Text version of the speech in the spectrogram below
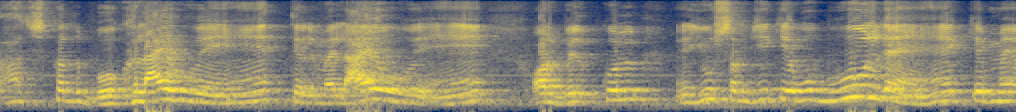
आजकल बौखलाए हुए हैं, तिलमिलाए हुए हैं और बिल्कुल यूँ समझिए कि वो भूल गए हैं कि मैं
